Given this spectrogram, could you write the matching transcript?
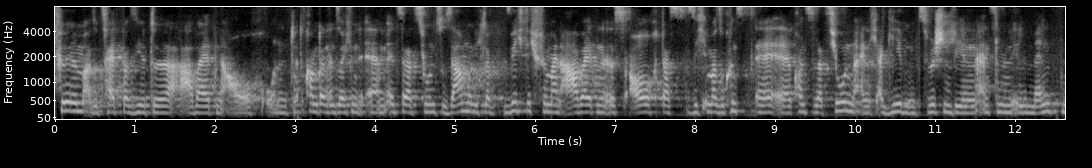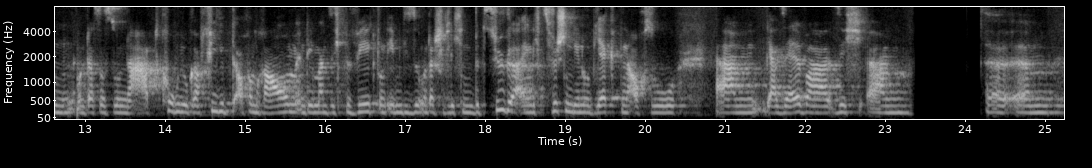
Film, also zeitbasierte Arbeiten auch und kommt dann in solchen ähm, Installationen zusammen. Und ich glaube, wichtig für mein Arbeiten ist auch, dass sich immer so Kunst, äh, äh, Konstellationen eigentlich ergeben zwischen den einzelnen Elementen und dass es so eine Art Choreografie gibt, auch im Raum, in dem man sich bewegt und eben diese unterschiedlichen Bezüge eigentlich zwischen den Objekten auch so ähm, ja selber sich ähm, äh, ähm,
